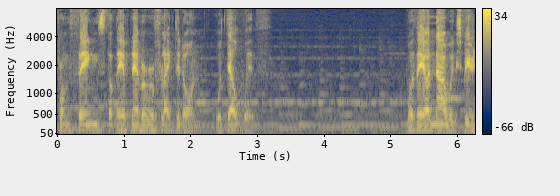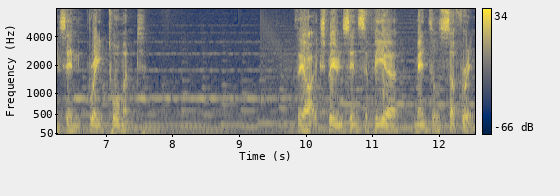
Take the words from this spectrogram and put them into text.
From things that they have never reflected on or dealt with. Where they are now experiencing great torment. They are experiencing severe mental suffering.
